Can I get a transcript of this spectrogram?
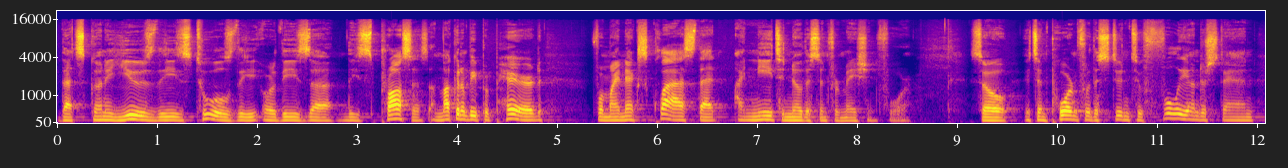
that's going to use these tools the, or these, uh, these process. I'm not going to be prepared for my next class that I need to know this information for. So it's important for the student to fully understand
